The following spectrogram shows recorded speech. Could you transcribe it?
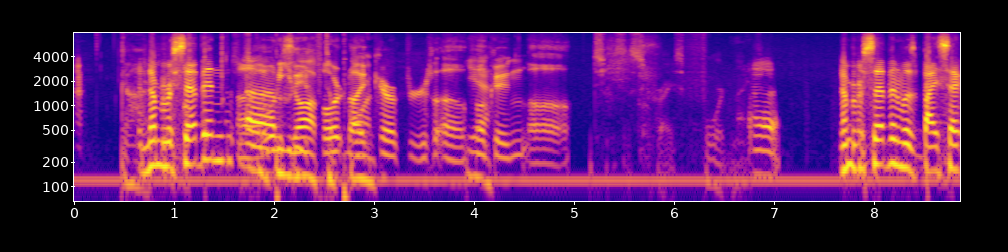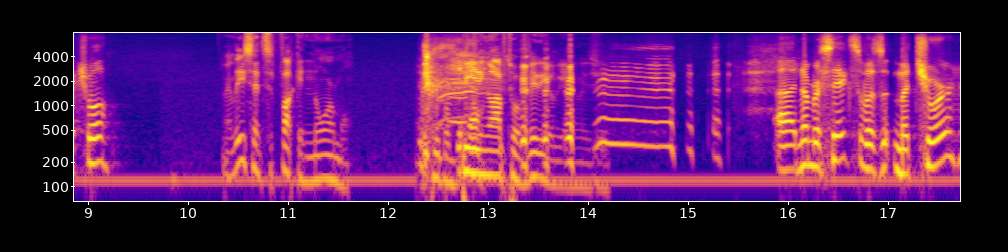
God, number seven. Uh, beat off to. Fortnite characters. Uh, Yeah. fucking. Uh, Jesus Christ, Fortnite. uh, number seven was bisexual. At least it's fucking normal. People beating off to a video game. and shit. Uh, number six was mature.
